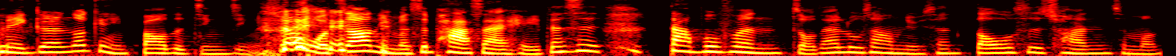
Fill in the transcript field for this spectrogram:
每个人都给你包得紧紧。虽然我知道你们是怕晒黑，但是大部分走在路上的女生都是穿什么，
